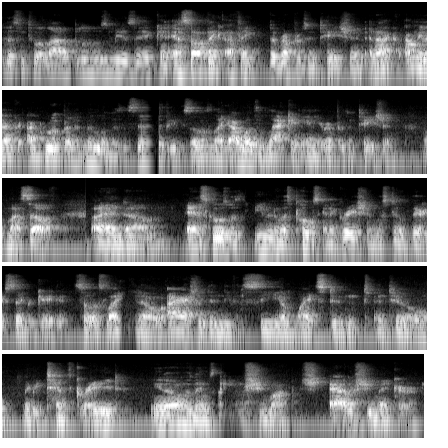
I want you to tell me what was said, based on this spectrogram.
listen to a lot of blues music and, and, so I think I think the representation and I I mean I, I grew up in the middle of Mississippi so it's like I wasn't lacking any representation of myself. And um and schools was even though it's post integration was still very segregated. So it's like you know I actually didn't even see a white student until maybe 10th grade you know, his name's Adam Schumacher. Adam Shoemaker.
